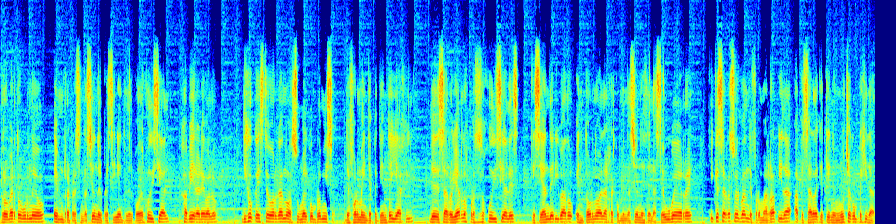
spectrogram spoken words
Roberto Burneo, en representación del presidente del Poder Judicial, Javier Arevalo, dijo que este órgano asume el compromiso, de forma independiente y ágil, de desarrollar los procesos judiciales que se han derivado en torno a las recomendaciones de la CVR y que se resuelvan de forma rápida a pesar de que tienen mucha complejidad.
